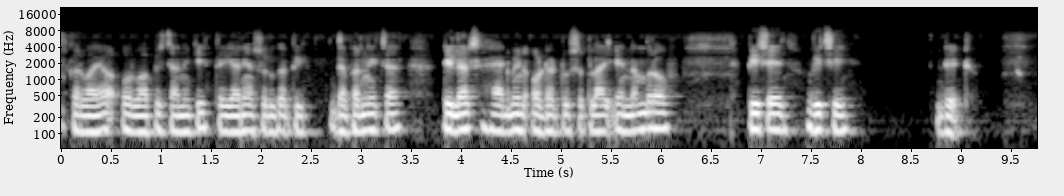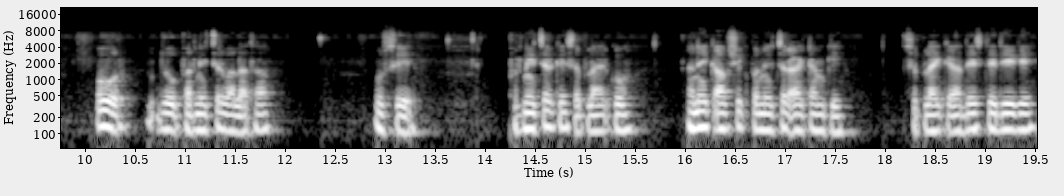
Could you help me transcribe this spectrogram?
करवाया और वापस जाने की तैयारियाँ शुरू कर दी। The furniture dealers had been ordered to supply a number of pieces which he did. और जो फर्नीचर वाला था, उसे फर्नीचर के सप्लायर को अनेक आवश्यक फर्नीचर आइटम की सप्लाई के आदेश दे दिए गए।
